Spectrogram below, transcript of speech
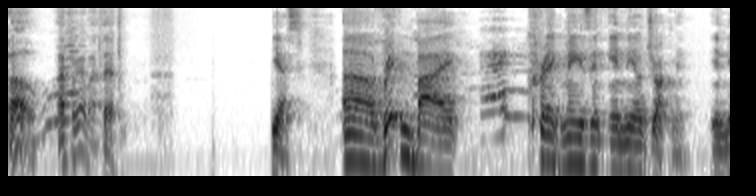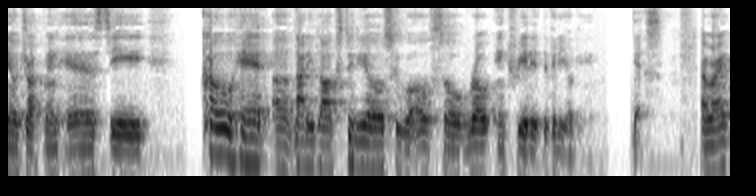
oh, I forgot about that. Yes, uh, written by Craig Mazin and Neil Druckmann. And Neil Druckmann is the co-head of Naughty Dog Studios, who also wrote and created the video game. Yes. All right,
